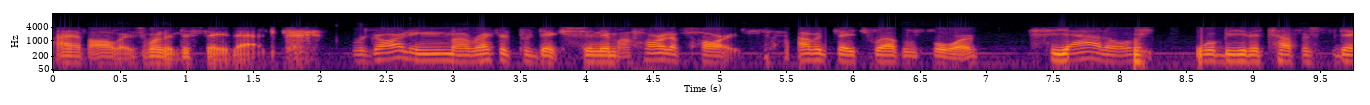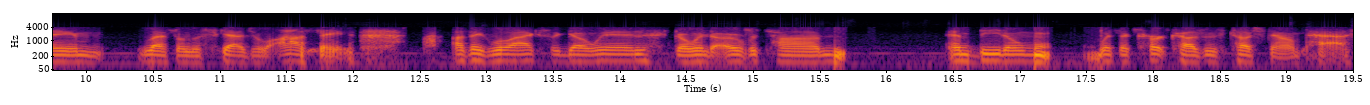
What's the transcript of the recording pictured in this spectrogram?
I have always wanted to say that. Regarding my record prediction, in my heart of hearts, I would say 12 and 4. Seattle will be the toughest game left on the schedule, I think. I think we'll actually go in, go into overtime, and beat them with a Kirk Cousins touchdown pass.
